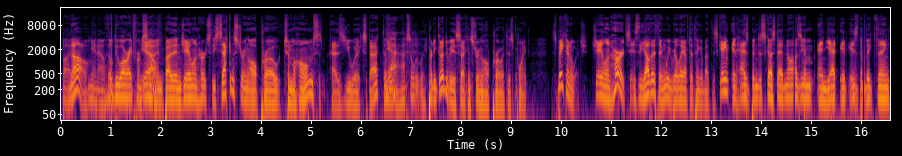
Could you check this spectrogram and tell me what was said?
but No. you know he'll do all right for himself. Yeah, and by then Jalen Hurts, the second string All Pro to Mahomes, as you would expect. And yeah, absolutely. pretty good to be a second string All Pro at this point. Speaking of which, Jalen Hurts is the other thing we really have to think about this game. It has been discussed ad nauseum, and yet it is the big thing.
